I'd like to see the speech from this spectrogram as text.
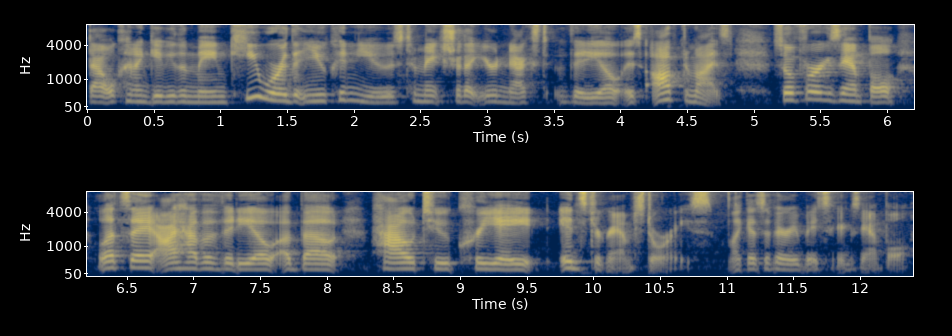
that will kind of give you the main keyword that you can use to make sure that your next video is optimized. So, for example, let's say I have a video about how to create Instagram stories, like as a very basic example.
